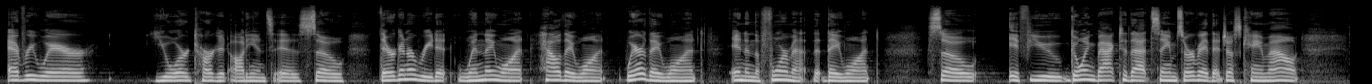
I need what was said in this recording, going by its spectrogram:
everywhere your target audience is. So they're going to read it when they want, how they want, where they want, and in the format that they want. So if you, going back to that same survey that just came out,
